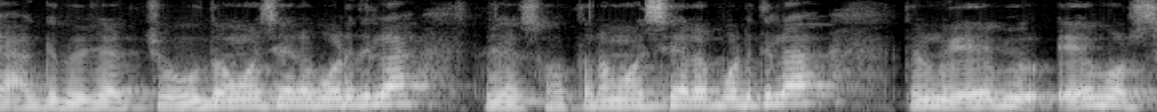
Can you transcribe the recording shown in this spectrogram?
ଯାହାକି ଦୁଇ ହଜାର ଚଉଦ ମସିହାରେ ପଡ଼ିଥିଲା ଦୁଇ ହଜାର ସତର ମସିହାରେ ପଡ଼ିଥିଲା ତେଣୁ ଏ ବର୍ଷ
